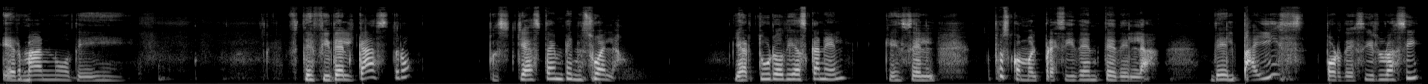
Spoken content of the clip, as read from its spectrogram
hermano de, de Fidel Castro, pues ya está en Venezuela. Y Arturo Díaz Canel, que es el, pues como el presidente de la, del país, por decirlo así,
